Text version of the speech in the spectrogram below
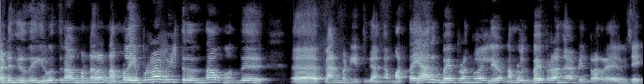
நடுங்குறது இருபத்தி நாலு மணி நேரம் நம்மளை எப்படிடா வீழ்த்துறதுன்னு தான் அவங்க வந்து பிளான் பண்ணிட்டு இருக்காங்க. மத்த யாருக்கு பயப்படுறாங்களோ இல்லையோ நம்மளுக்கு பயப்படுறாங்க அப்படின்றாரு விஜய்.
